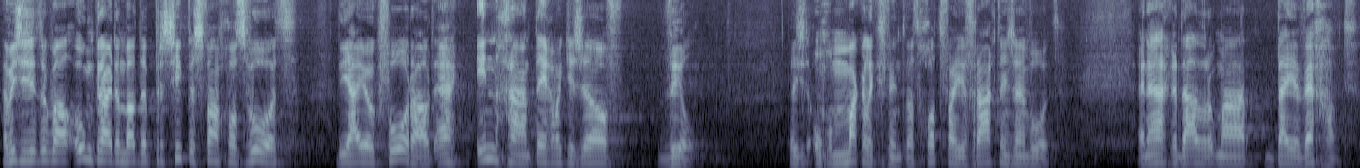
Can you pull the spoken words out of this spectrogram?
En misschien zit ook wel onkruid omdat de principes van Gods woord, die hij ook voorhoudt, eigenlijk ingaan tegen wat je zelf wil. Dat je het ongemakkelijk vindt wat God van je vraagt in zijn woord. En eigenlijk daardoor ook maar bij je weghoudt.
